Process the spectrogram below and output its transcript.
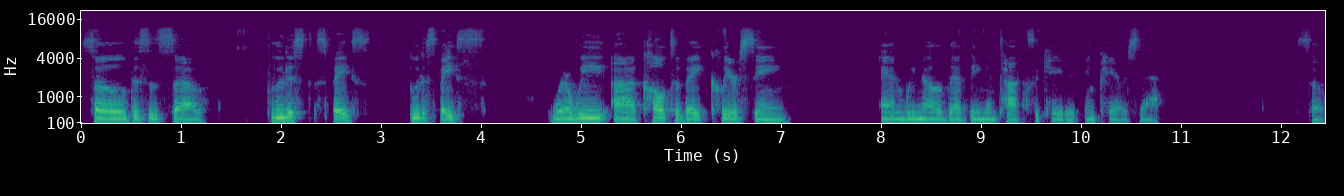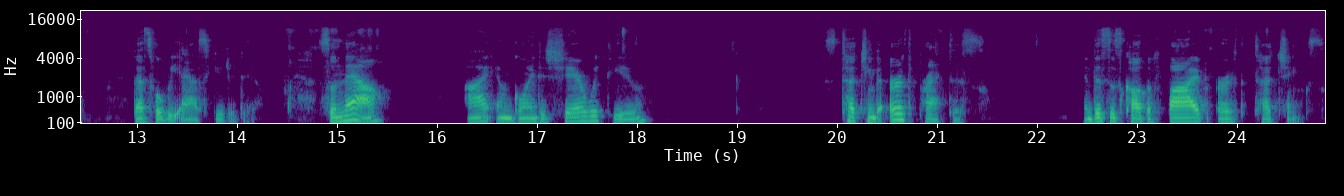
So this is a Buddhist space, Buddha space, where we uh, cultivate clear seeing, and we know that being intoxicated impairs that. So that's what we ask you to do. So now I am going to share with you touching the earth practice. And this is called the five earth touchings.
